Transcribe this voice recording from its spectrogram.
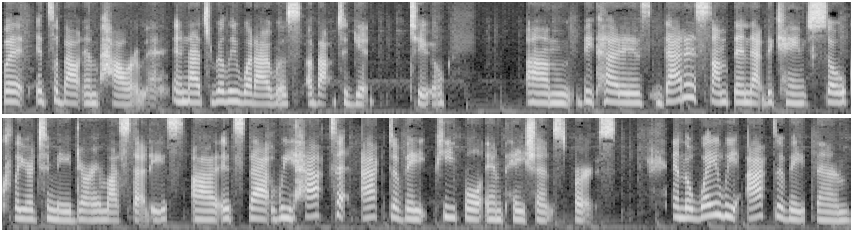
but it's about empowerment. And that's really what I was about to get to um, because that is something that became so clear to me during my studies. Uh, it's that we have to activate people and patients first. And the way we activate them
